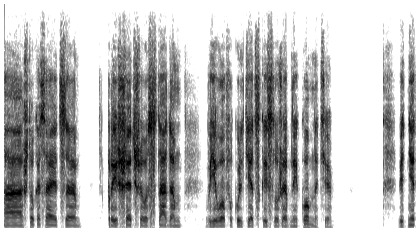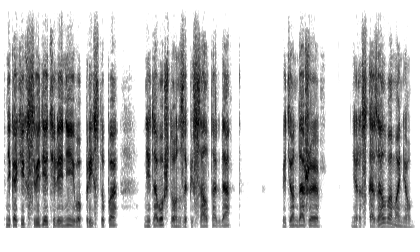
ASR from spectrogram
А что касается происшедшего стадом в его факультетской служебной комнате, ведь нет никаких свидетелей ни его приступа, ни того, что он записал тогда. Ведь он даже не рассказал вам о нем,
